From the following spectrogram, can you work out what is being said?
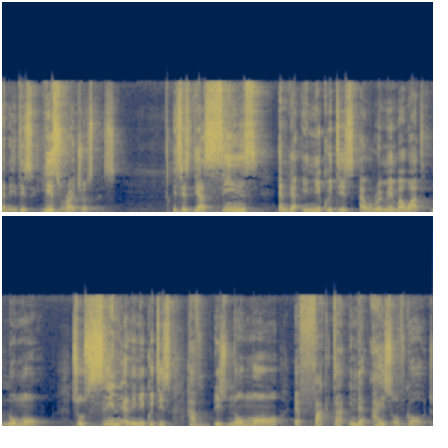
And it is his righteousness. It says, Their sins and their iniquities I will remember what? No more. So sin and iniquities have is no more a factor in the eyes of God.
